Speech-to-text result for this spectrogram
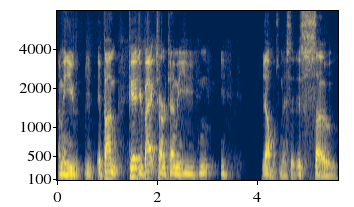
I mean, you, you if I'm if you had your back turned to me, you, you you'd almost miss it. It's so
